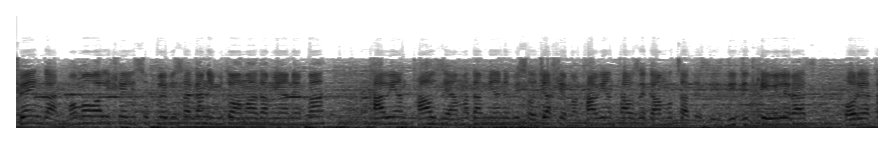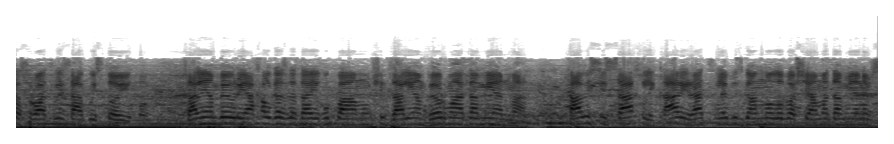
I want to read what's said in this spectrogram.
ჩვენგან, მომავალი ხელისუფლებისაგან, იმიტომ ამ ადამიანებმა თავიანთ თავზე, ამ ადამიანების ოჯახებმა თავიანთ თავზე გამოცადეს ის დიდი ტკივილი, რაც 2008 წლის აგვისტო იყო. ძალიან ბევრი ახალგაზრდა დაიღუპა ამ ომში, ძალიან ბევრმა ადამიანმა თავისი სახლი, კარი, რაც წლების განმავლობაში ამ ადამიანებს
